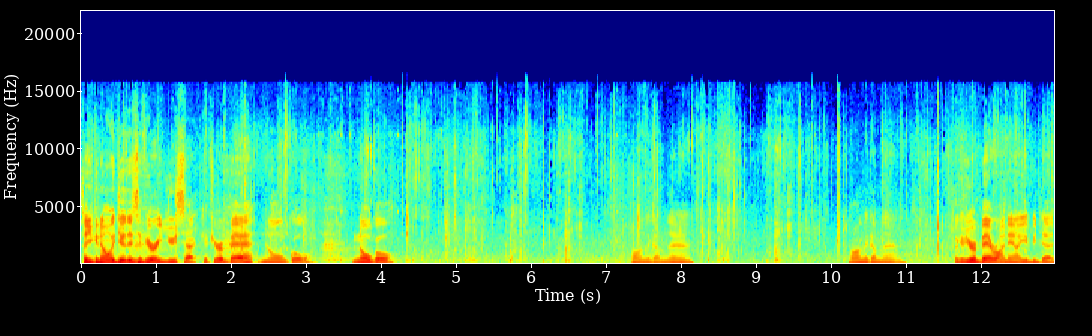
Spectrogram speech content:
So you can only do this if you're a USEC. If you're a bear, no go. No go. Find the gun there. Find the gun there. Like if you're a bear right now, you'd be dead.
